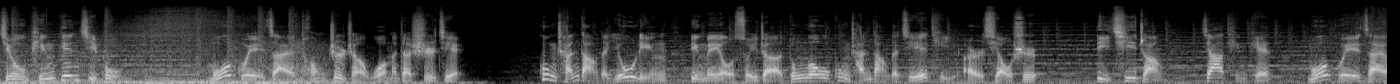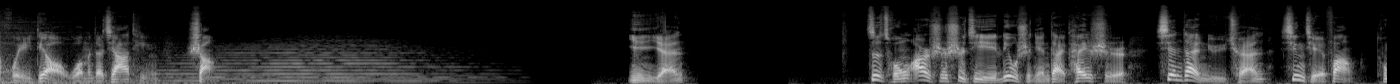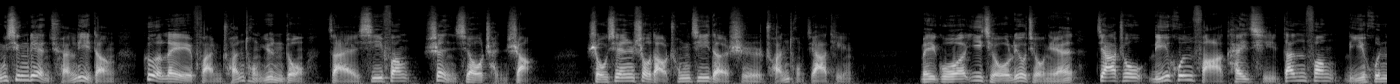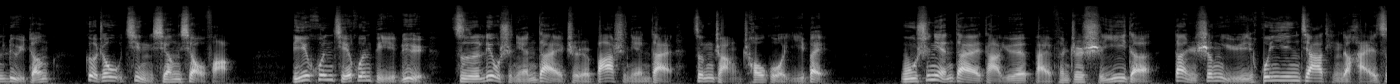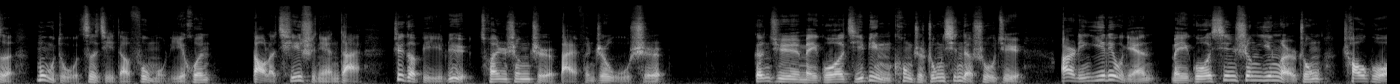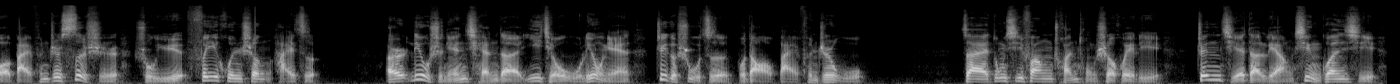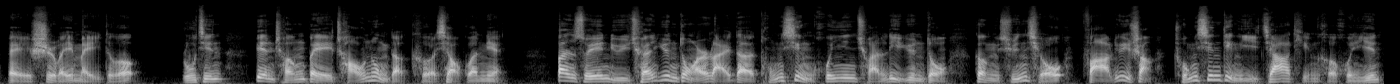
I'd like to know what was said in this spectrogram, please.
九平编辑部，魔鬼在统治着我们的世界。共产党的幽灵并没有随着东欧共产党的解体而消失。第七章，家庭篇：魔鬼在毁掉我们的家庭。上。引言：自从二十世纪六十年代开始，现代女权、性解放、同性恋权利等各类反传统运动在西方甚嚣尘上。首先受到冲击的是传统家庭。美国一九六九年加州离婚法开启单方离婚绿灯，各州竞相效仿，离婚结婚比率自六十年代至八十年代增长超过一倍。五十年代，大约百分之十一的诞生于婚姻家庭的孩子目睹自己的父母离婚；到了七十年代，这个比率蹿升至百分之五十。根据美国疾病控制中心的数据，二零一六年美国新生婴儿中超过百分之四十属于非婚生孩子，而六十年前的一九五六年，这个数字不到百分之五。在东西方传统社会里，贞洁的两性关系被视为美德，如今变成被嘲弄的可笑观念。伴随女权运动而来的同性婚姻权利运动，更寻求法律上重新定义家庭和婚姻。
